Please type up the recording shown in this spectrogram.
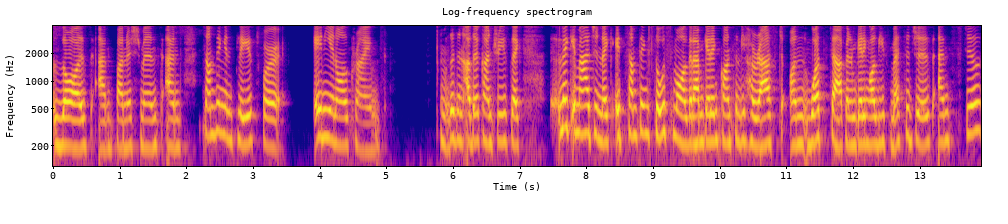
laws and punishments and something in place for any and all crimes. Because in other countries, like like imagine like it's something so small that i'm getting constantly harassed on whatsapp and i'm getting all these messages and still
